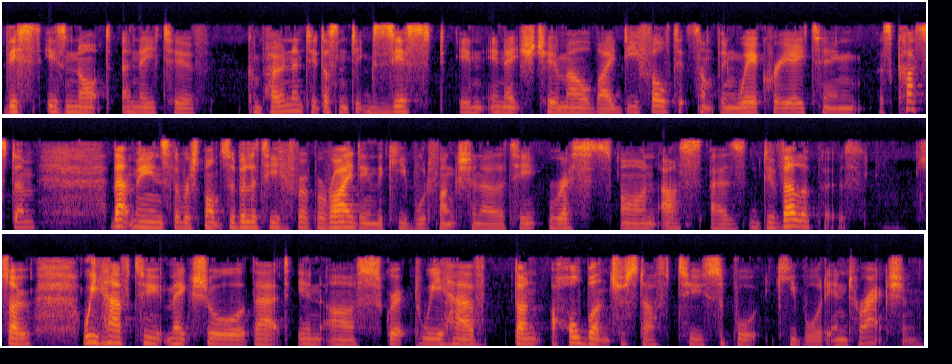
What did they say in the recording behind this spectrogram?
this is not a native component. It doesn't exist in, in HTML by default. It's something we're creating as custom. That means the responsibility for providing the keyboard functionality rests on us as developers. So we have to make sure that in our script we have done a whole bunch of stuff to support keyboard interaction.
